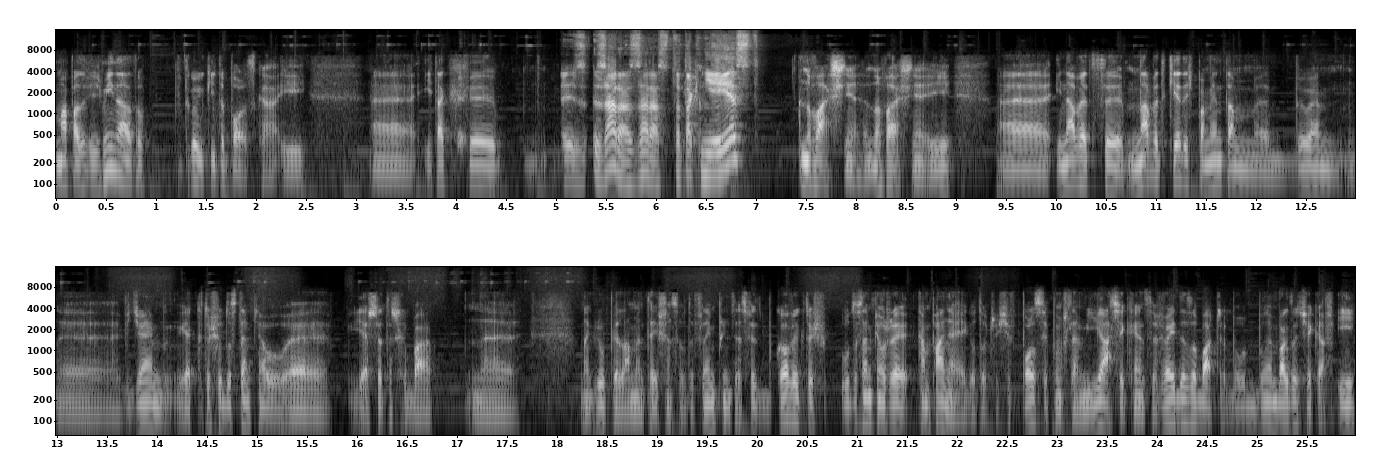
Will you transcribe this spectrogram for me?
mapa z Wiedźmina, to trójki to Polska. I, e, i tak. E, zaraz, zaraz, to tak nie jest? No właśnie, no właśnie. I, i nawet, nawet kiedyś pamiętam, byłem, widziałem, jak ktoś udostępniał jeszcze też chyba na grupie Lamentations of the Flame Princess facebookowej, ktoś udostępniał, że kampania jego toczy się w Polsce. Pomyślałem, ja się kręcę, wejdę, zobaczę, bo byłem bardzo ciekaw. I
